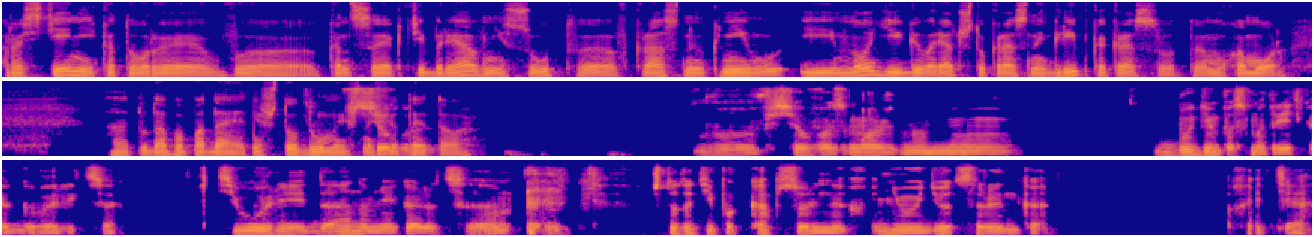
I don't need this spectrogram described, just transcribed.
растений, которые в конце октября внесут э, в Красную книгу. И многие говорят, что красный гриб, как раз вот э, мухомор, э, туда попадает. И что думаешь Все насчет этого? Все возможно, но будем посмотреть, как говорится. В теории, да, но мне кажется, что-то типа капсульных не уйдет с рынка. Хотя,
